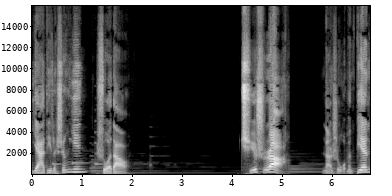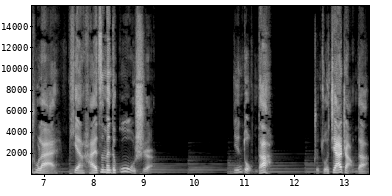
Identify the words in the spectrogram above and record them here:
压低了声音说道：“其实啊，那是我们编出来骗孩子们的故事。您懂的，这做家长的，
